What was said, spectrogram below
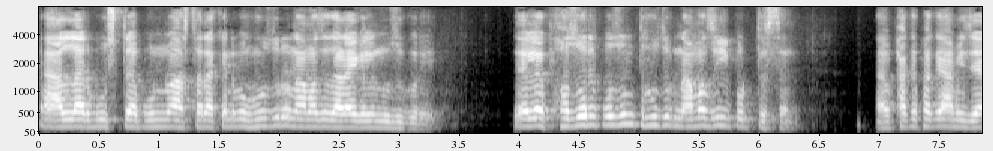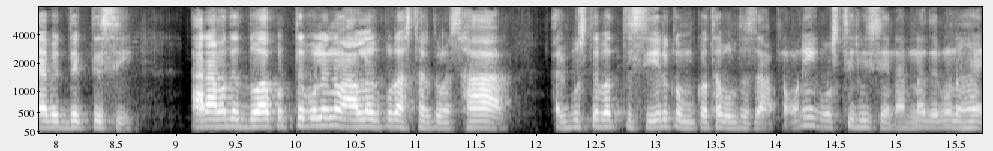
আল্লাহর বুঝটা পূর্ণ আস্থা রাখেন এবং হুজুরও নামাজে দাঁড়ায় গেলেন উজু করে। তাহলে ফজরের পর্যন্ত হুজুর নামাজই পড়তেছেন। ফাঁকে ফাঁকে আমি যাই দেখতেছি। আর আমাদের দোয়া করতে বলেন আল্লাহর উপর আস্থা রাখতে স্যার আমি বুঝতে পারতেছি এরকম কথা বলতেছে। আপনার অনেক অস্থির হয়েছেন আপনাদের মনে হয়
